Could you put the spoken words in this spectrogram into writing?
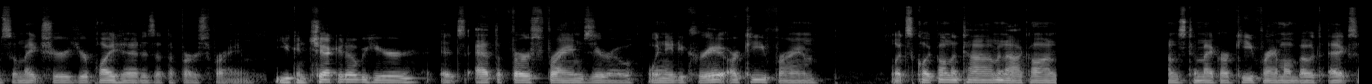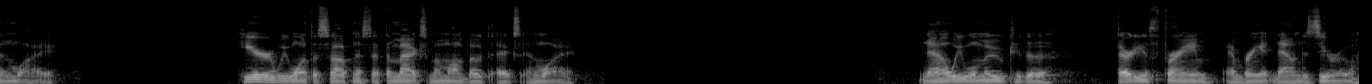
so make sure your playhead is at the first frame. You can check it over here. It's at the first frame zero. We need to create our keyframe. Let's click on the time and icon to make our keyframe on both X and Y. Here we want the softness at the maximum on both X and Y. Now we will move to the 30th frame and bring it down to zero.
